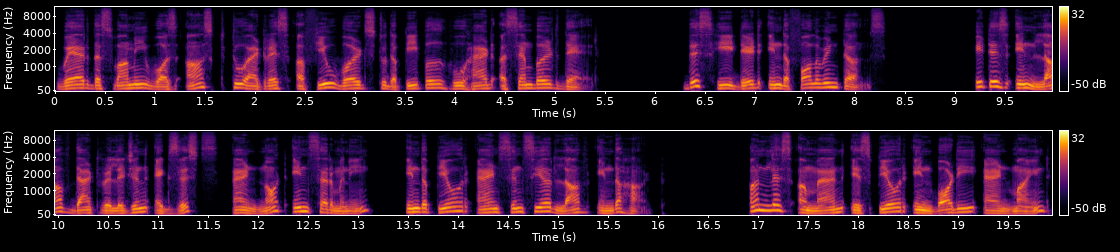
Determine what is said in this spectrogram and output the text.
where the Swami was asked to address a few words to the people who had assembled there. This he did in the following terms. It is in love that religion exists and not in ceremony, in the pure and sincere love in the heart. Unless a man is pure in body and mind,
